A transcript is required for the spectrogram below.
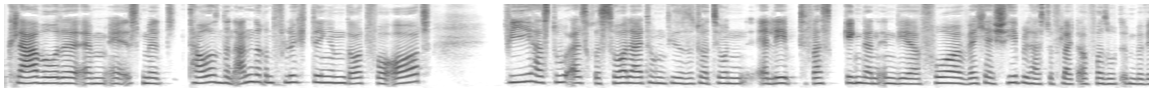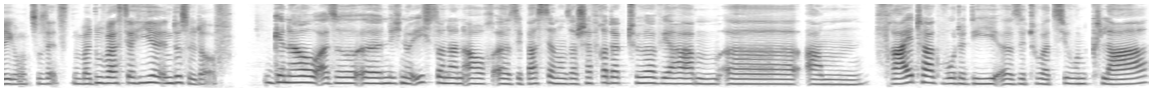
klar wurde, ähm, er ist mit tausenden anderen Flüchtlingen dort vor Ort. Wie hast du als Ressortleitung diese Situation erlebt? Was ging dann in dir vor? Welcher Schäbel hast du vielleicht auch versucht in Bewegung zu setzen? Weil du warst ja hier in Düsseldorf. Genau, also äh, nicht nur ich, sondern auch äh, Sebastian, unser Chefredakteur. Wir haben äh, am Freitag wurde die äh, Situation klar,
